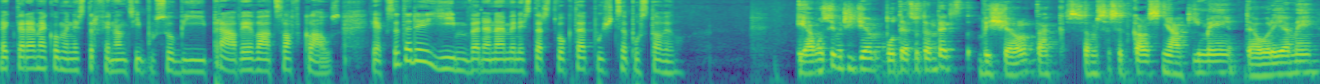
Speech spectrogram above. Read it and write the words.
ve kterém jako ministr financí působí právě Václav Klaus. Jak se tedy jím vedené ministerstvo k té půjčce postavilo? Já musím říct, že po té, co ten text vyšel, tak jsem se setkal s nějakými teoriemi,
